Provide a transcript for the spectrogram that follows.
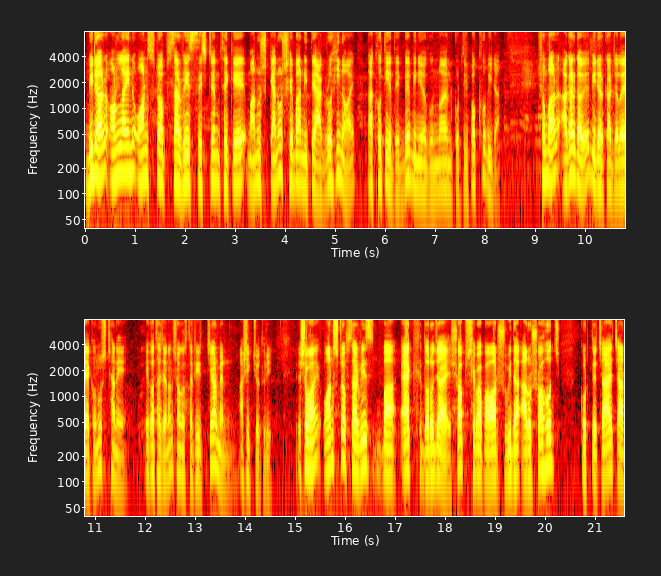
বিডার online one stop service system থেকে মানুষ কেন সেবা নিতে আগ্রহী নয় তা খতিয়ে দেখবে বিনিয়োগ উন্নয়ন কর্তৃপক্ষ বিডা। সোমবার আগারগাঁওয়ে বিডার কার্যালয়ে এক অনুষ্ঠানে একথা জানান সংস্থাটির চেয়ারম্যান আশিক চৌধুরী। এ সময় ওয়ান স্টপ সার্ভিস বা এক দরজায় সব সেবা পাওয়ার সুবিধা আরও সহজ করতে চায় চার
